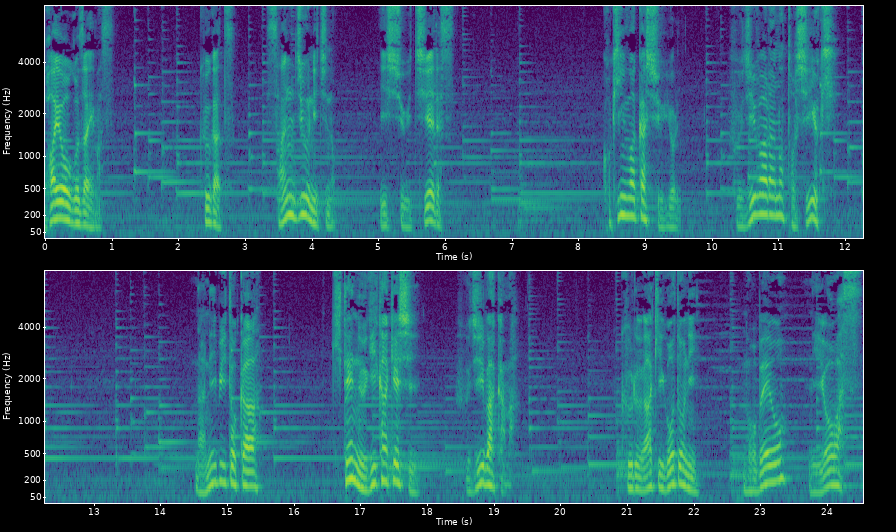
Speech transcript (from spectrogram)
はようございます。9月30日の一首一会です「古今和歌集」より藤原俊之何人か着て脱ぎかけし藤袴来る秋ごとに延べを匂わす。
